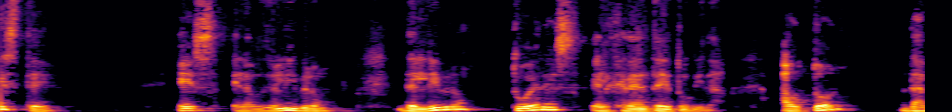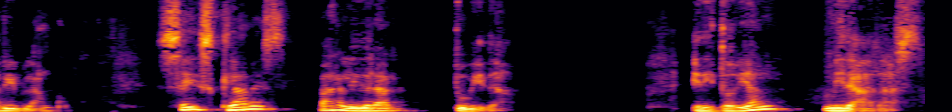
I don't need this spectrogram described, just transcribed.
Este es el audiolibro del libro Tú eres el gerente de tu vida. Autor David Blanco. Seis claves para liderar tu vida. Editorial Miradas.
